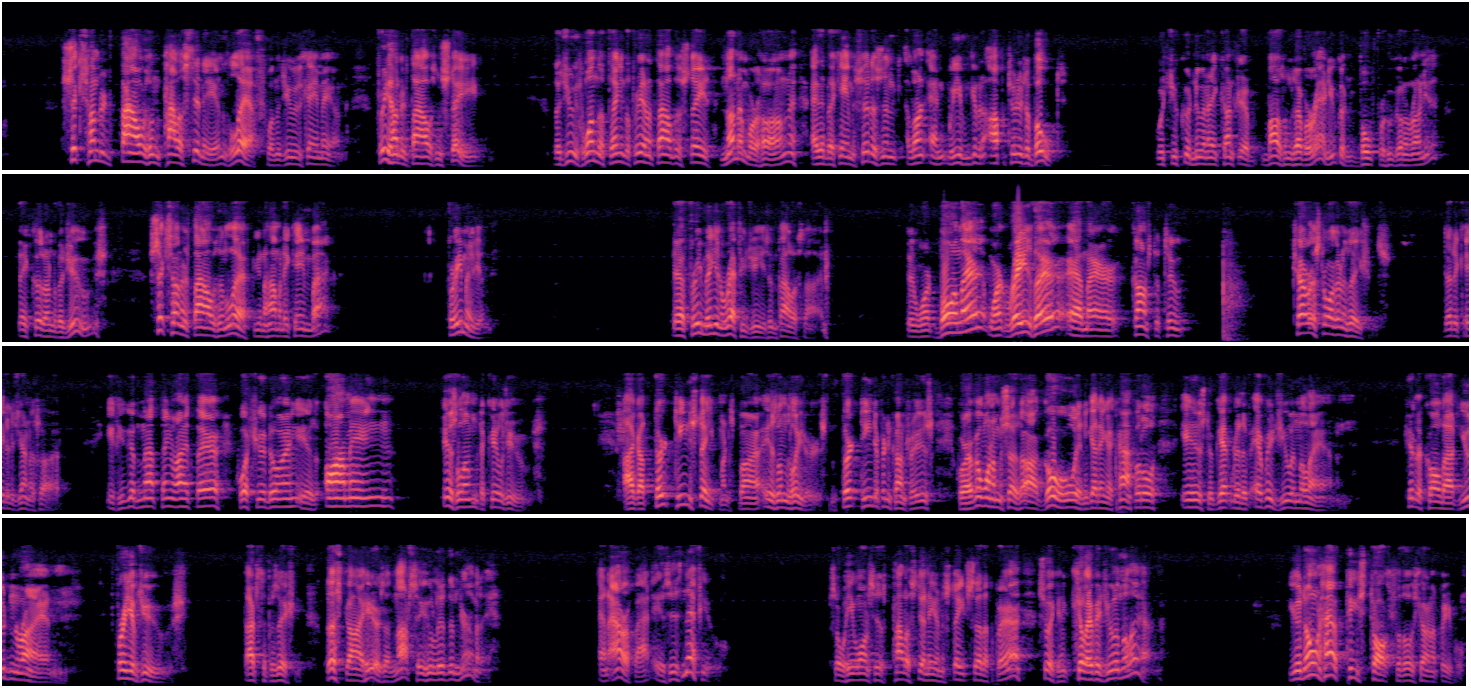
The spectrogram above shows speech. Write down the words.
600,000 Palestinians left when the Jews came in. 300,000 stayed. The Jews won the thing, the 300,000 stayed. None of them were hung, and they became citizens, and were even given an opportunity to vote, which you couldn't do in any country of Muslims ever ran. You couldn't vote for who's going to run you. They could under the Jews. 600,000 left. You know how many came back? Three million. There are three million refugees in Palestine. They weren't born there, weren't raised there, and they constitute terrorist organizations dedicated to genocide. If you give them that thing right there, what you're doing is arming Islam to kill Jews. I got 13 statements by Islam's leaders from 13 different countries where every one of them says our goal in getting a capital is to get rid of every Jew in the land. Hitler called out Judenrein, free of Jews. That's the position. This guy here is a Nazi who lived in Germany. And Arafat is his nephew. So he wants his Palestinian state set up there so he can kill every Jew in the land. You don't have peace talks for those kind of people.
